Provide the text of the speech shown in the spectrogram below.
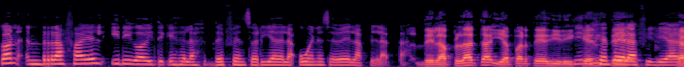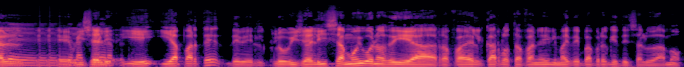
con Rafael Irigoiti, que es de la Defensoría de la UNSB de La Plata. De La Plata y aparte es dirigente, Dirigente de la filial de- eh, de la Villa y, y aparte del Club Villa Elisa. Muy buenos días, Rafael, Carlos Tafanel y Maite Paproqui, te saludamos.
